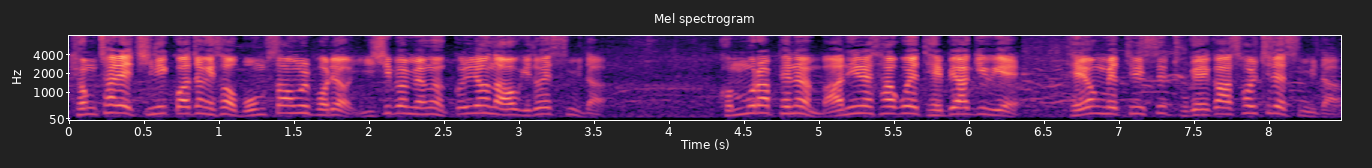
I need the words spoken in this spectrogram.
경찰의 진입 과정에서 몸싸움을 벌여 20여 명은 끌려 나오기도 했습니다. 건물 앞에는 만일의 사고에 대비하기 위해 대형 매트리스 두 개가 설치됐습니다.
